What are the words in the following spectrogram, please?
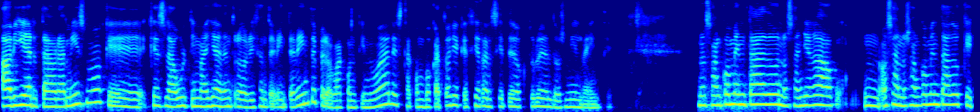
abierta ahora mismo, que, es la última ya dentro de Horizonte 2020, pero va a continuar esta convocatoria que cierra el 7 de octubre del 2020. Nos han comentado, nos han llegado, mm, o sea, nos han comentado que,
